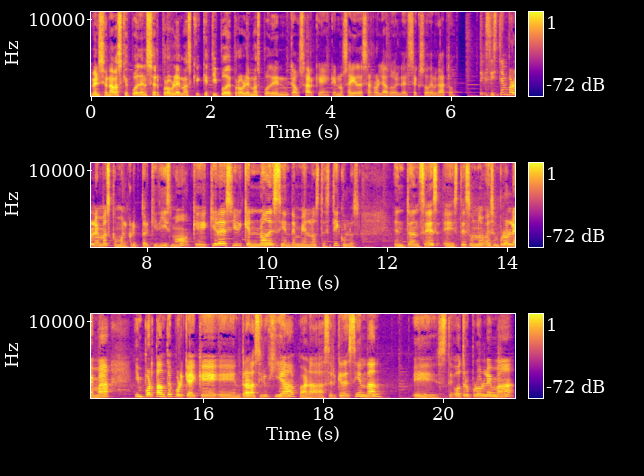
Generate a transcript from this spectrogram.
Mencionabas que pueden ser problemas, ¿qué, qué tipo de problemas pueden causar que, que no se haya desarrollado el, el sexo del gato? Existen problemas como el criptorquidismo, que quiere decir que no descienden bien los testículos. Entonces, este es un, es un problema importante porque hay que eh, entrar a cirugía para hacer que desciendan. Este, otro problema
